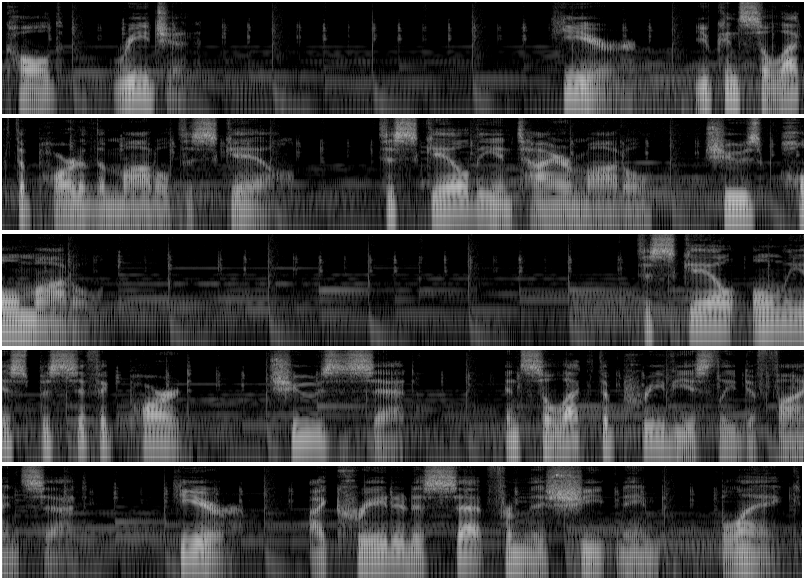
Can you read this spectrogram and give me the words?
called Region. Here, you can select the part of the model to scale. To scale the entire model, choose Whole Model. To scale only a specific part, choose Set and select the previously defined set. Here, I created a set from this sheet named Blank,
